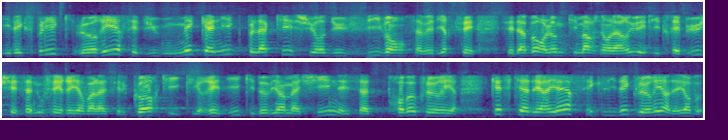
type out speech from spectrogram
Il explique le rire, c'est du mécanique plaqué sur du vivant. Ça veut dire que c'est d'abord l'homme qui marche dans la rue et qui trébuche et ça nous fait rire. Voilà, c'est le corps qui qui raidit, qui devient machine et ça provoque le rire. Qu'est-ce qu'il y a derrière? C'est que l'idée que le rire, d'ailleurs, vo-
